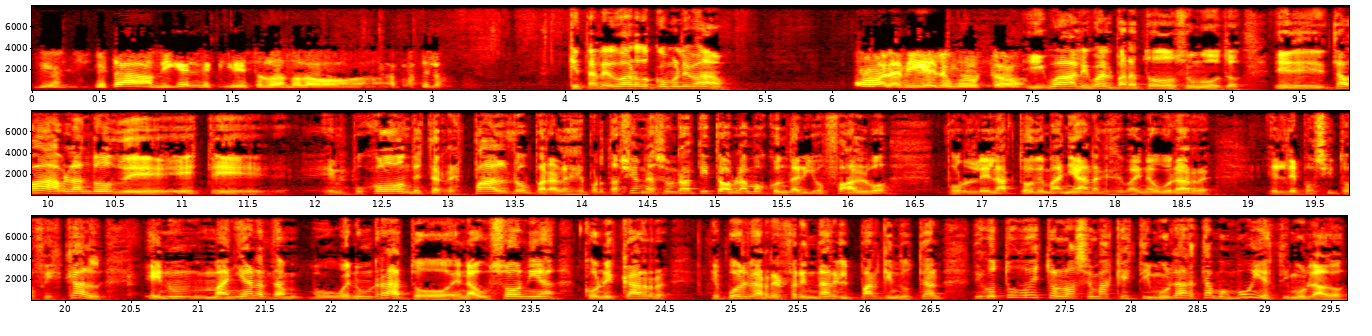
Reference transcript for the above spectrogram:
Bien, está Miguel eh, saludándolo a Castelo. ¿Qué tal Eduardo? ¿Cómo le va? Hola Miguel, un gusto. Igual, igual para todos un gusto. Eh, estaba hablando de este empujón, de este respaldo para las exportaciones. Hace un ratito hablamos con Darío Falvo por el acto de mañana que se va a inaugurar el depósito fiscal. En un mañana o en un rato en Ausonia, Conecar eh, vuelve a refrendar el parque industrial. Digo, todo esto no hace más que estimular, estamos muy estimulados.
